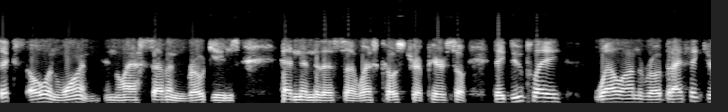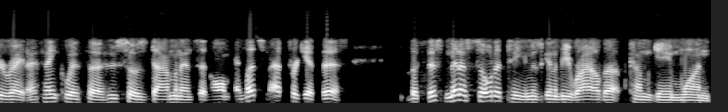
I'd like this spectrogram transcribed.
6 0 and 1 in the last seven road games heading into this uh, West Coast trip here. So they do play well on the road, but I think you're right. I think with uh, Husso's dominance at home, and let's not forget this. Look, this Minnesota team is going to be riled up come game one.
